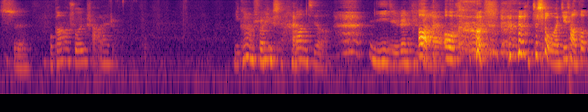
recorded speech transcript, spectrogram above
是我刚刚说一个啥来着？你刚刚说一个啥？忘记了。你一直认知障哦碍。哦，这是我们经常做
